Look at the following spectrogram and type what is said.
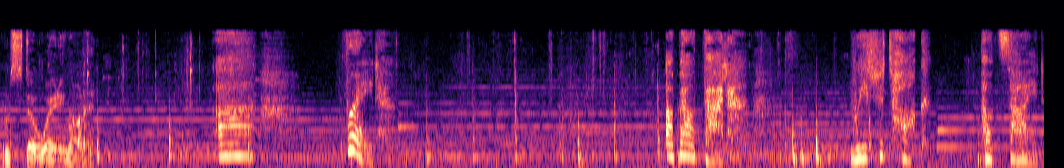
I'm still waiting on it. Uh, right. About that. We should talk. outside.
